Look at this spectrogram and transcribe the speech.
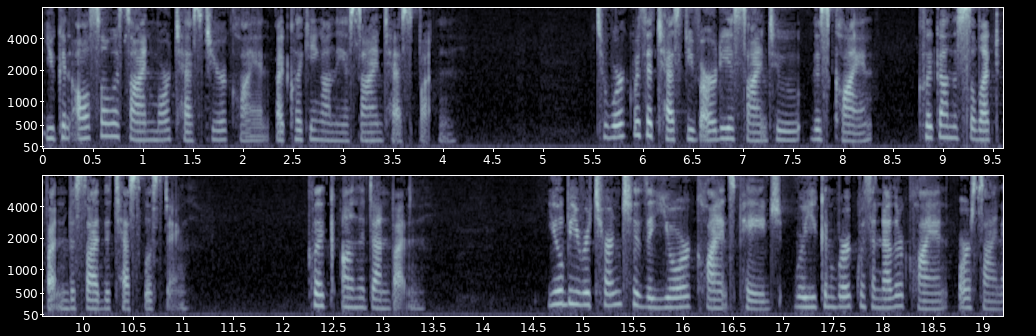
You can also assign more tests to your client by clicking on the Assign Test button. To work with a test you've already assigned to this client, click on the Select button beside the test listing. Click on the Done button. You'll be returned to the Your Clients page where you can work with another client or sign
